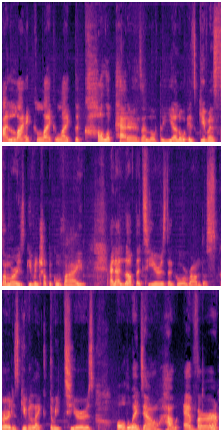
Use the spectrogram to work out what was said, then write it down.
I like like like the color patterns I love the yellow it's given summer it's given tropical vibe and I love the tiers that go around the skirt it's giving like three tiers all the way down. However,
